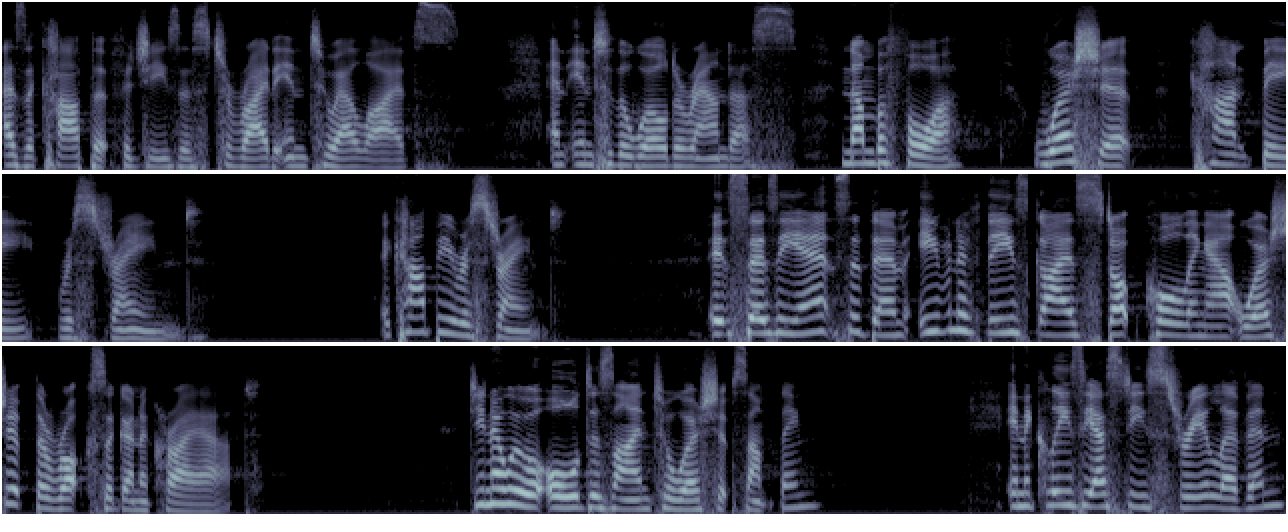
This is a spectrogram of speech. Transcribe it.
as a carpet for Jesus to ride into our lives and into the world around us. Number four, worship can't be restrained. It can't be restrained. It says he answered them, even if these guys stop calling out worship, the rocks are going to cry out. Do you know we were all designed to worship something? In Ecclesiastes 3:11,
